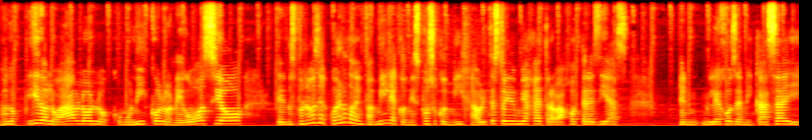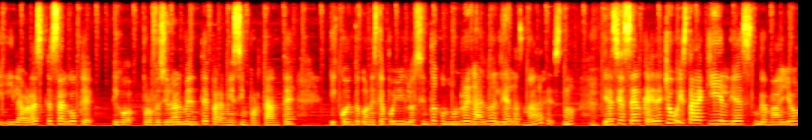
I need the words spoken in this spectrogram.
lo pido, lo hablo, lo comunico, lo negocio. Eh, nos ponemos de acuerdo en familia, con mi esposo, con mi hija. Ahorita estoy de un viaje de trabajo tres días en, lejos de mi casa y, la verdad es que es algo que, digo, profesionalmente para mí es importante y cuento con este apoyo y lo siento como un regalo del Día de las Madres, ¿no? Ya se acerca y de hecho voy a estar aquí el 10 de mayo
